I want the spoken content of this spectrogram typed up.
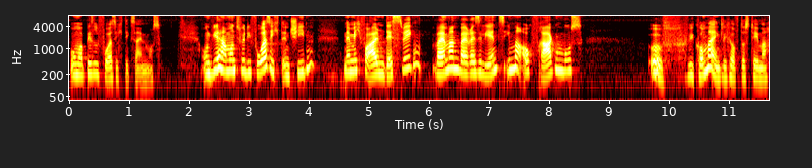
wo man ein bisschen vorsichtig sein muss. Und wir haben uns für die Vorsicht entschieden, nämlich vor allem deswegen, weil man bei Resilienz immer auch fragen muss, wie kommen wir eigentlich auf das Thema?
